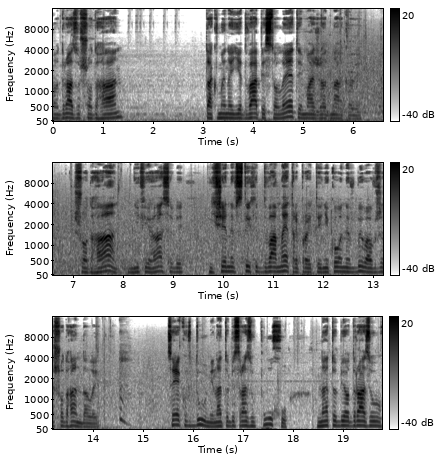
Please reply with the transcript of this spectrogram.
Одразу шотган. Так, в мене є два пістолети, майже однакові. Шотган, ніфіга собі. Ще не встиг два метри пройти, нікого не вбив, а вже шотган дали. Це як в думі, на тобі зразу пуху, на тобі одразу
